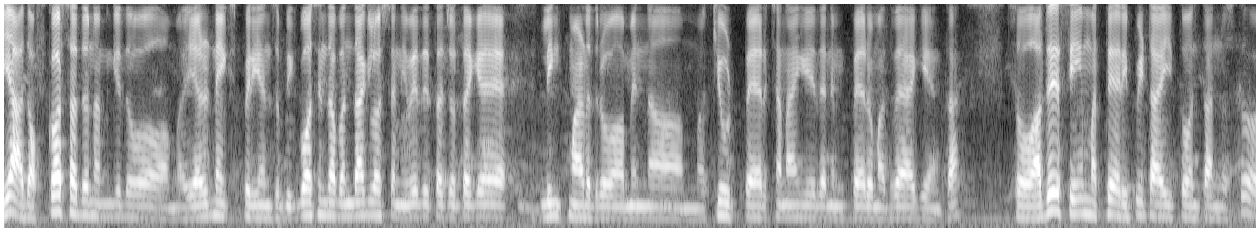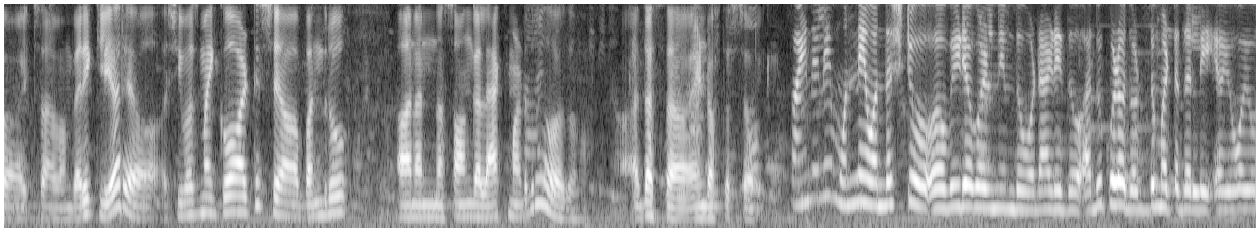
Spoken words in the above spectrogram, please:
ಯಾ ಅದು ಅಫ್ಕೋರ್ಸ್ ಅದು ನನಗಿದು ಎರಡನೇ ಎಕ್ಸ್ಪೀರಿಯನ್ಸ್ ಬಿಗ್ ಬಾಸಿಂದ ಬಂದಾಗಲೂ ಅಷ್ಟೇ ನಿವೇದಿತ ಜೊತೆಗೆ ಲಿಂಕ್ ಮಾಡಿದ್ರು. ಐ ಮೀನ್ ಕ್ಯೂಟ್ ಪೇರ್ ಚೆನ್ನಾಗಿದೆ ನಿಮ್ಮ ಪೇರು ಮದುವೆ ಆಗಿ ಅಂತ. ಸೊ ಅದೇ ಸೇಮ್ ಮತ್ತೆ ರಿಪೀಟ್ ಆಯಿತು ಅಂತ ಅನ್ನಿಸ್ತು. It's very clear she was my co artist ಬಂದರು ನನ್ನ ಸಾಂಗಲ್ಲಿ ಆ್ಯಕ್ಟ್ ಮಾಡಿದ್ರು. ಅದು that's end of the story finally ಮೊನ್ನೆ ಒಂದಷ್ಟು ವಿಡಿಯೋಗಳು ನಿಮ್ದು ಓಡಾಡಿದ್ದು. ಅದು ಕೂಡ ದೊಡ್ಡ ಮಟ್ಟದಲ್ಲಿ ಅಯ್ಯೋ ಅಯ್ಯೋ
